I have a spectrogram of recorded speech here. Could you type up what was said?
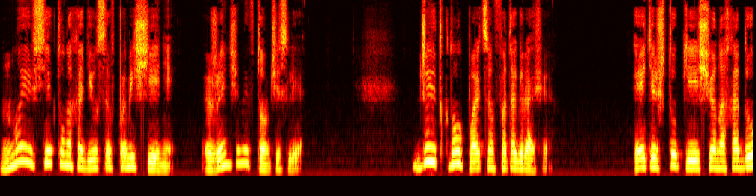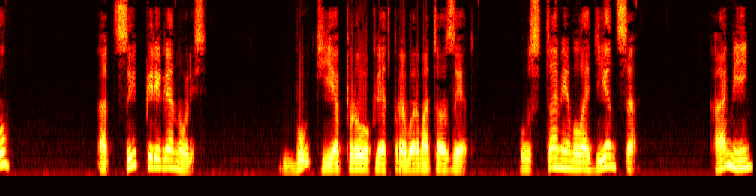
но и все, кто находился в помещении, женщины в том числе. Джей ткнул пальцем в фотографию. «Эти штуки еще на ходу?» Отцы переглянулись. «Будь я проклят!» — пробормотал Зет. «Устами младенца!» «Аминь!»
